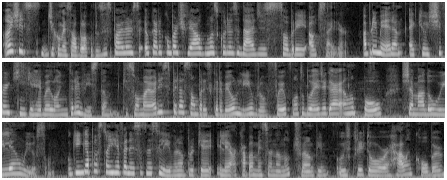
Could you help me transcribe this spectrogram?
Antes de começar o bloco dos spoilers, eu quero compartilhar algumas curiosidades sobre Outsider. A primeira é que o Stephen King revelou em entrevista que sua maior inspiração para escrever o livro foi o conto do Edgar Allan Poe chamado William Wilson. O King apostou em referências nesse livro porque ele acaba mencionando o Trump, o escritor Alan Colbert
